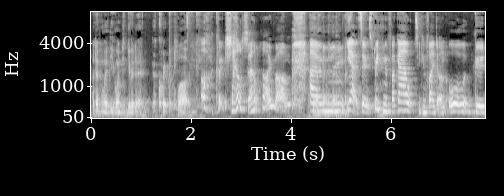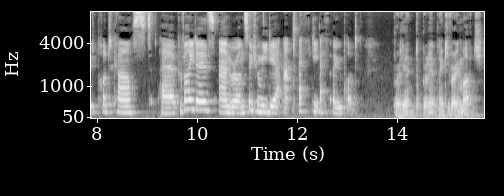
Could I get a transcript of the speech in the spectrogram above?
I don't know whether you want to give it a, a quick plug. Oh, a quick shout out. Hi, Mum. Um, yeah, so it's Freaking the Fuck Out. You can find it on all good podcast uh, providers, and we're on social media at FTFO Pod. Brilliant, brilliant. Thank you very much.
